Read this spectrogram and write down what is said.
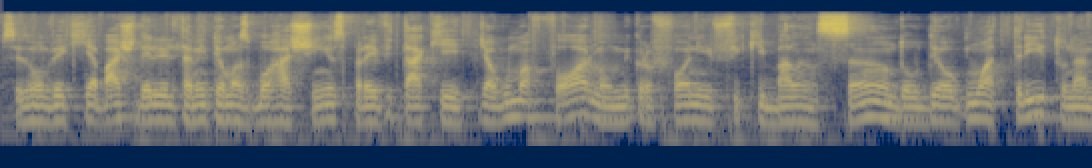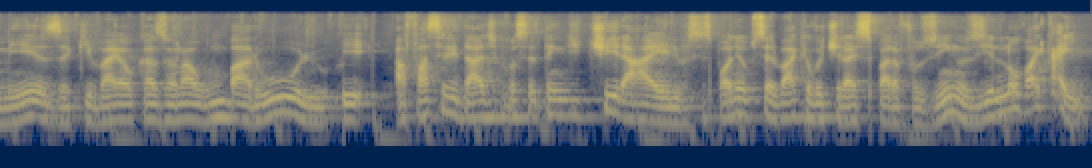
Vocês vão ver que abaixo dele ele também tem umas borrachinhas para evitar que de alguma forma o microfone fique balançando ou dê algum atrito na mesa que vai ocasionar algum barulho. E a facilidade que você tem de tirar ele. Vocês podem observar que eu vou tirar esses parafusinhos e ele não vai cair,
